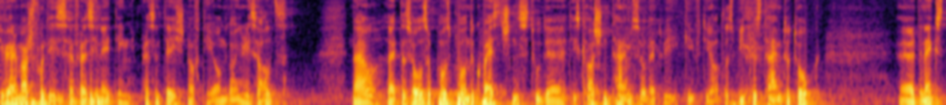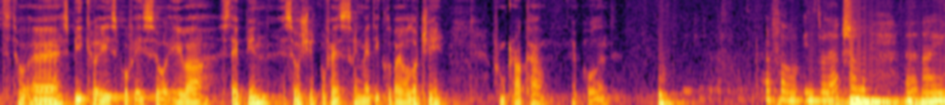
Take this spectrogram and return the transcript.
you very much for this uh, fascinating presentation of the ongoing results. Now, let us also postpone the questions to the discussion time so that we give the other speakers time to talk. Uh, the next uh, speaker is Professor Ewa Stepien, Associate Professor in Medical Biology from Krakow, uh, Poland. Thank you, for introduction. Uh, I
